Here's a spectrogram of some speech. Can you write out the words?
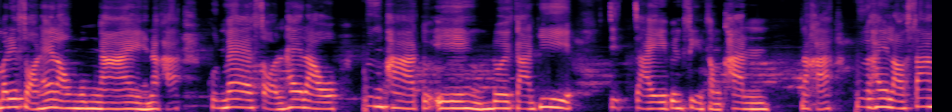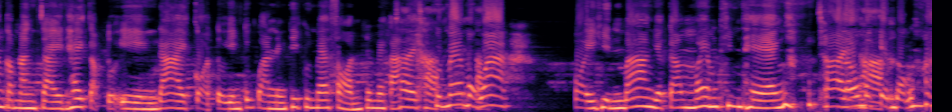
ไม่ได้สอนให้เรางมงายนะคะ คุณแม่สอนให้เราพึ่งพาตัวเอง โดยการที่จิตใจเป็นสิ่งสำคัญนะคะ เพื่อให้เราสร้างกำลังใจให้กับตัวเองได้กอดตัวเองทุกวันอย่างที่คุณแม่สอนใช่ไหมคะใช่ค่ะคุณแม่บอกว่าปล่อยหินบ้างอย่ากำไว้มันทิ่มแทงใช่แล้วมาค่ะเก็บดอกไม้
